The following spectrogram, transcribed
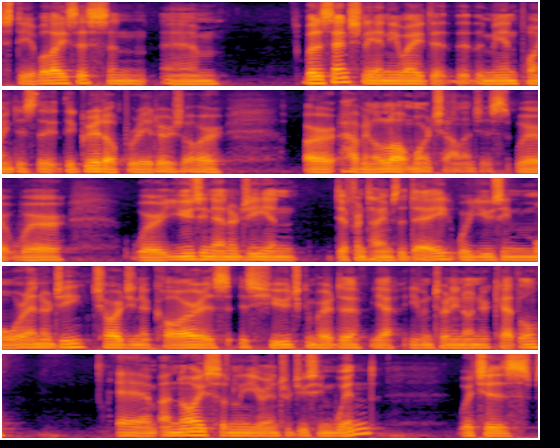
stabilize this, and um, but essentially anyway, the, the, the main point is that the grid operators are are having a lot more challenges. We're we're we're using energy in different times of day. We're using more energy. Charging a car is is huge compared to yeah even turning on your kettle. Um, and now suddenly you're introducing wind, which is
